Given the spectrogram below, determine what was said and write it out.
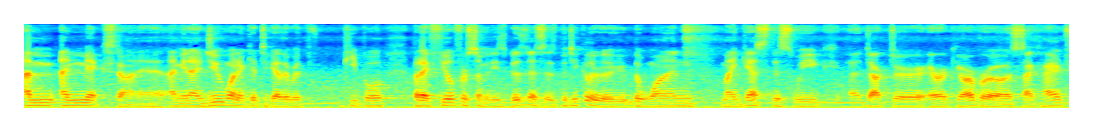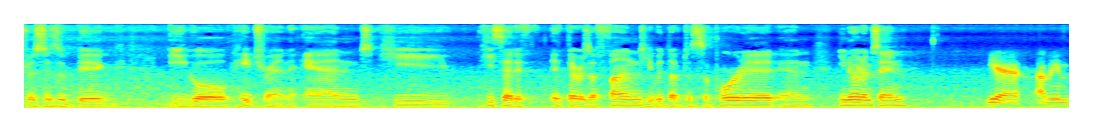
I'm I'm mixed on it. I mean, I do want to get together with people, but I feel for some of these businesses, particularly the one my guest this week, uh, Dr. Eric Yarbrough, a psychiatrist, is a big Eagle patron, and he he said if if there was a fund, he would love to support it, and you know what I'm saying. Yeah, I mean,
